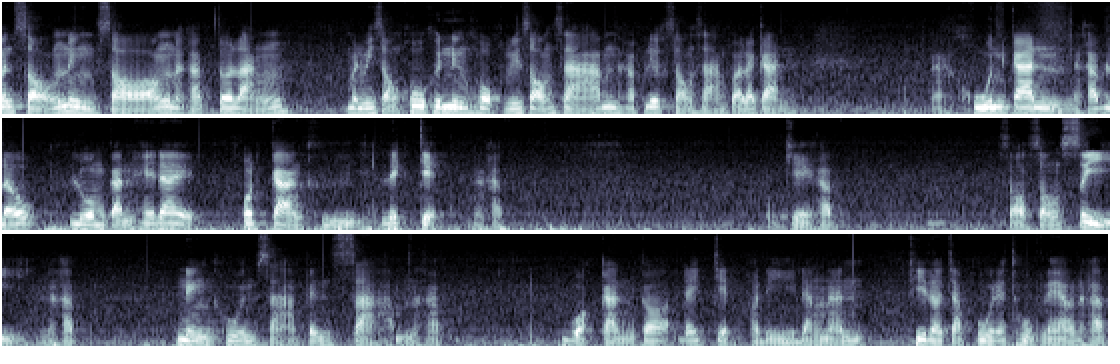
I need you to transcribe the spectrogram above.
มัน 2 1 2นะครับ ตัวหลังมันมี 2 คู่คือ 1 6 หรือ 2 3นะครับ เลือก 2 3 ก่อนล้วกันอ่าคูณกันนะครับ แล้วรวมกันให้ได้ พจน์กลางคือเลข7นะครับ โอเคครับ2 2 4นะครับ1คูณ3เป็น3นะครับ บวกกันก็ได้7พอดี ดังนั้นที่เราจับคู่ได้ถูกแล้วนะครับ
